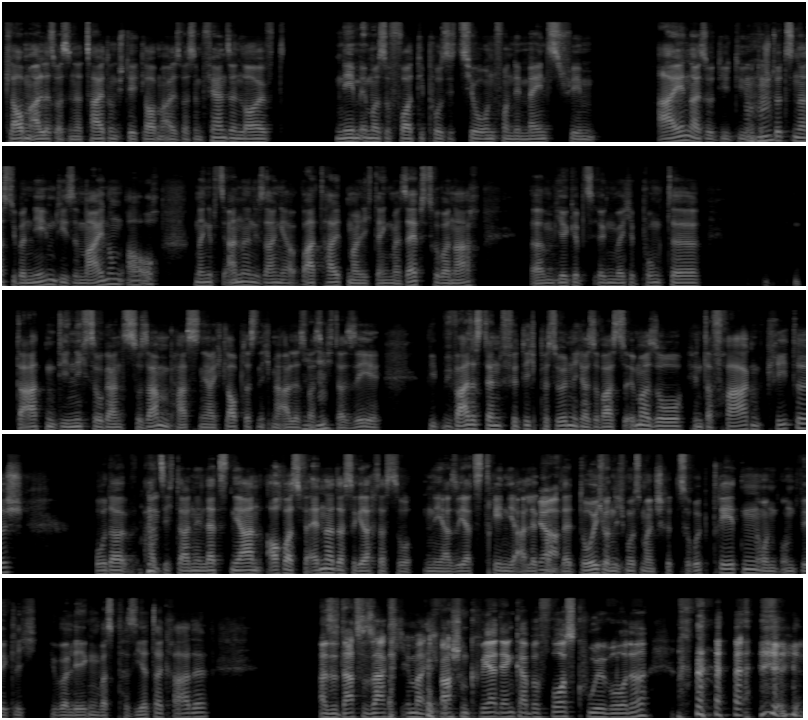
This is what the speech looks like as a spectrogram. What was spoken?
glauben alles, was in der Zeitung steht, glauben alles, was im Fernsehen läuft, nehmen immer sofort die Position von dem Mainstream ein, also die, die mhm. unterstützen das, die übernehmen diese Meinung auch. Und dann gibt es die anderen, die sagen, ja, warte halt mal, ich denke mal selbst drüber nach ähm, hier gibt es irgendwelche Punkte, Daten, die nicht so ganz zusammenpassen. Ja, ich glaube das nicht mehr alles, mhm. was ich da sehe. Wie, wie, war das denn für dich persönlich? Also warst du immer so hinterfragend, kritisch? Oder hat hm. sich da in den letzten Jahren auch was verändert, dass du gedacht hast, so, nee, also jetzt drehen die alle ja. komplett durch und ich muss mal einen Schritt zurücktreten und, und wirklich überlegen, was passiert da gerade? Also dazu sage ich immer, ich war schon Querdenker, bevor es cool wurde.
